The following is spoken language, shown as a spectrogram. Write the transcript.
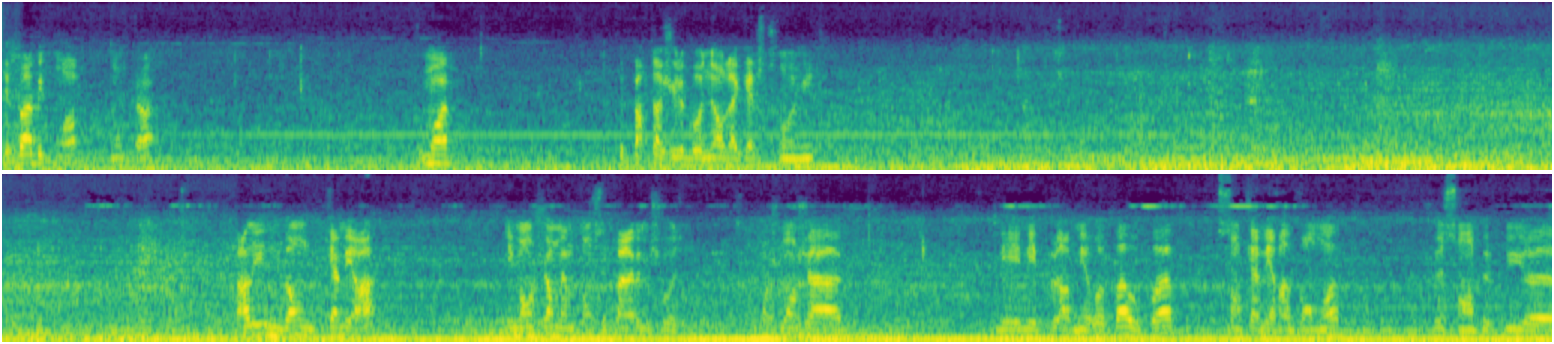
C'est pas avec moi, mon cas. Pour moi, de partager le bonheur de la gastronomie. Parler d'une grande caméra et manger en même temps, c'est pas la même chose. Quand je mange à mes, mes, mes repas ou quoi, sans caméra devant moi, je me sens un peu plus euh,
